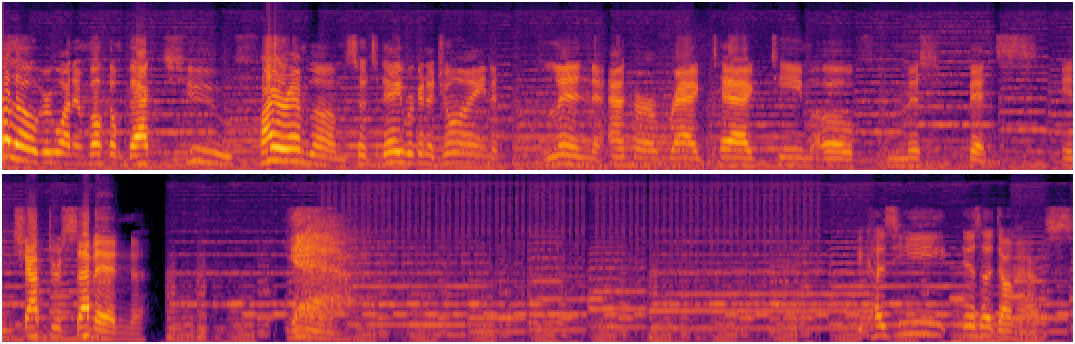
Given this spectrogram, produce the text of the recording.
Hello everyone and welcome back to Fire Emblem. So today we're gonna join Lyn and her ragtag team of misfits in chapter 7. Yeah! Because he is a dumbass.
